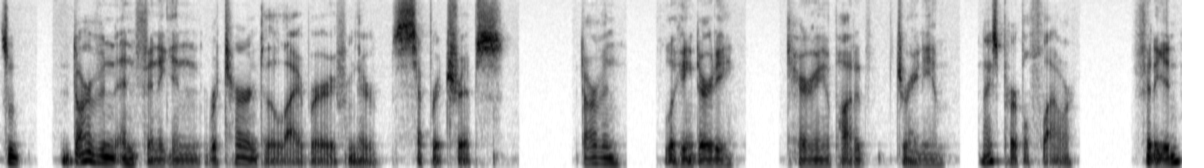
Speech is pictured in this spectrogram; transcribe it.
So Darvin and Finnegan return to the library from their separate trips. Darvin, looking dirty, carrying a potted geranium, nice purple flower. Finnegan,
